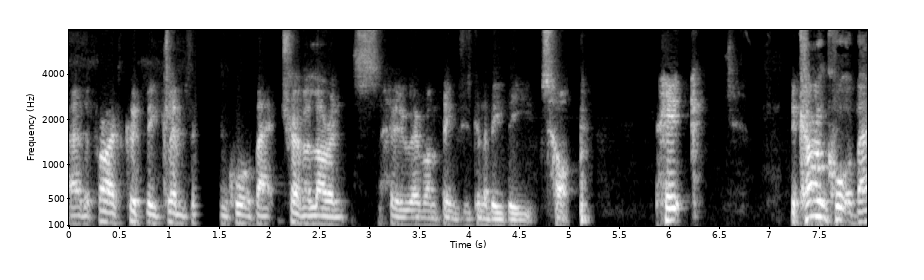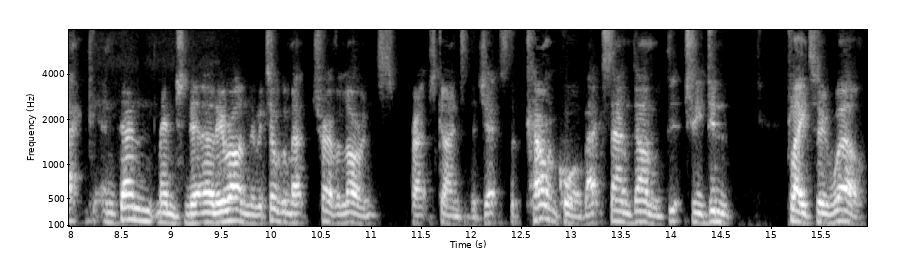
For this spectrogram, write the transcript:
Uh, the prize could be Clemson quarterback Trevor Lawrence, who everyone thinks is going to be the top pick. The current quarterback, and Dan mentioned it earlier on, we were talking about Trevor Lawrence perhaps going to the Jets. The current quarterback, Sam Darnold, actually didn't play too well,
